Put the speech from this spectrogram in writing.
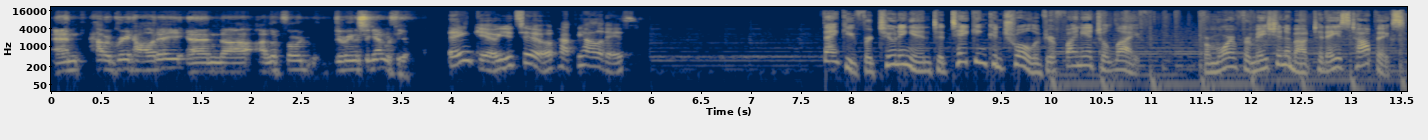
And have a great holiday, and uh, I look forward to doing this again with you. Thank you. You too. Happy holidays. Thank you for tuning in to Taking Control of Your Financial Life. For more information about today's topics,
